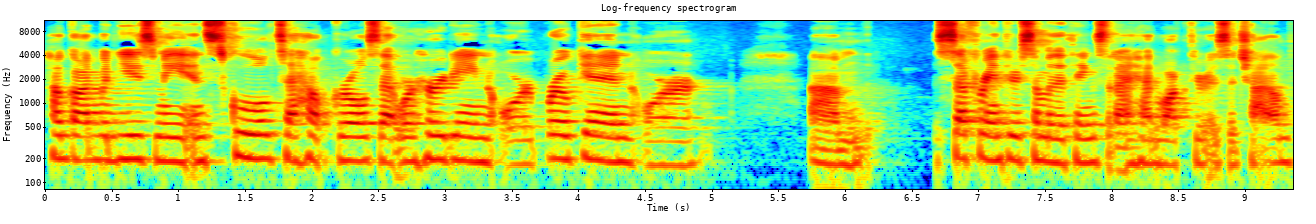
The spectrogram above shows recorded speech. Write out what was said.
how God would use me in school to help girls that were hurting or broken or um, suffering through some of the things that I had walked through as a child.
